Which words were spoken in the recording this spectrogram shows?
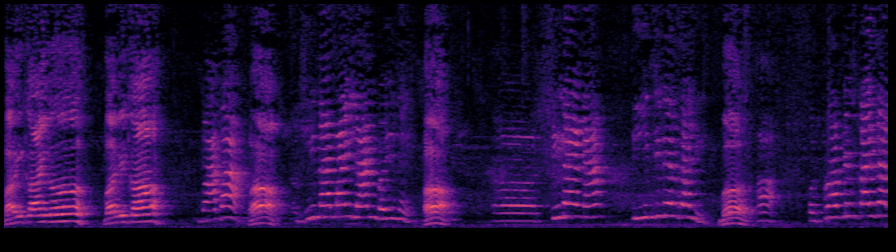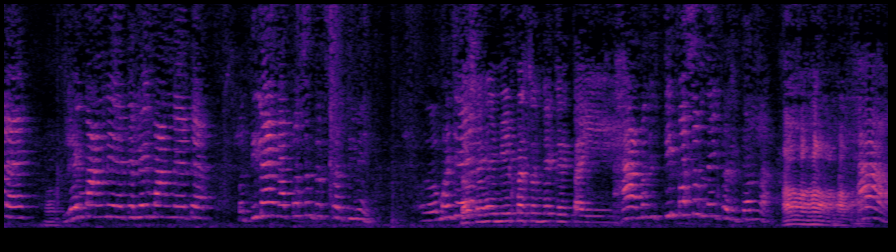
बाई काय ग? बालिका? बाबा हा. ही ना माझी लहान बहीण आहे. हा. अं, तिला आहे ना ती इंजिनियर झाली. बर. हा. पण प्रॉब्लेम काय झालाय? हा. लय मागणे येते लय मागणे येते पण तिला आहे ना पसंतच करते नाही. अं, म्हणजे तसं नाही मी पसंत नाही करीत ताई. हा म्हणजे ती पसंत हा हा हा. हा.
